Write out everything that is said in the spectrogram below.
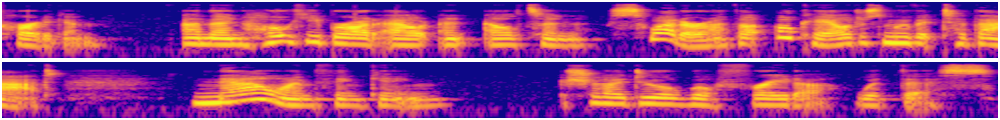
cardigan. And then Joji brought out an Elton sweater. I thought, okay, I'll just move it to that. Now I'm thinking, should I do a Wilfreda with this?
